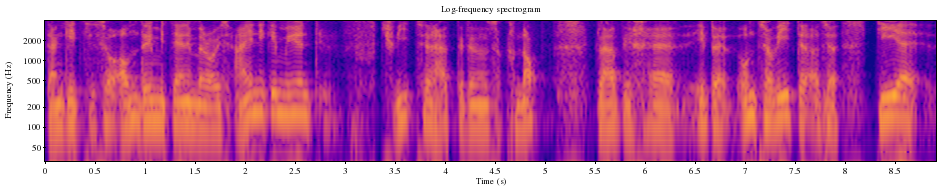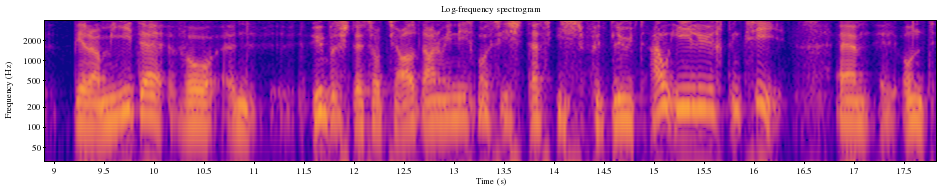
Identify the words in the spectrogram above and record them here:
Dann gibt es so andere, mit denen wir uns einigen müssen. Die Schweizer hat er dann so knapp, glaube ich, äh, eben und so weiter. Also die Pyramide, wo ein übelster Sozialdarwinismus ist, das ist für die Leute auch einleuchtend gewesen. Ähm, und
